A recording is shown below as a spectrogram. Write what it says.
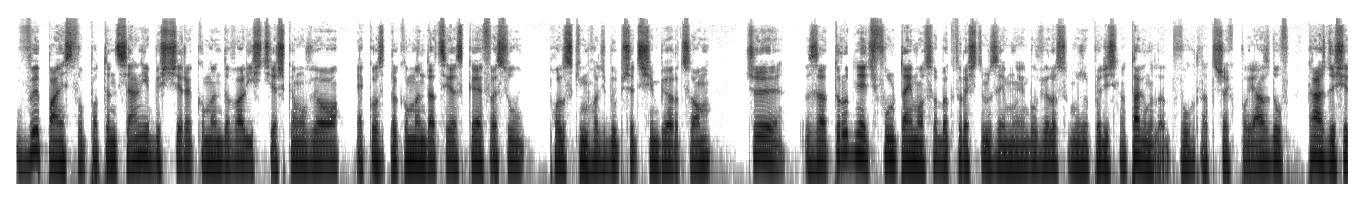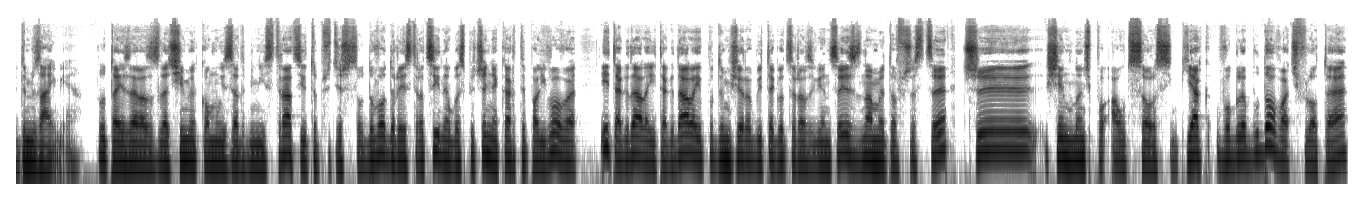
wy Państwo potencjalnie byście rekomendowali ścieżkę, mówię o jako rekomendacja SKFS-u polskim choćby przedsiębiorcom, czy zatrudniać full-time osobę, która się tym zajmuje, bo wiele osób może powiedzieć, no tak, no dla dwóch, dla trzech pojazdów, każdy się tym zajmie. Tutaj zaraz zlecimy komuś z administracji, to przecież są dowody rejestracyjne, ubezpieczenia, karty paliwowe i tak dalej, i tak dalej, potem się robi tego coraz więcej, znamy to wszyscy. Czy sięgnąć po outsourcing? Jak w ogóle budować flotę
